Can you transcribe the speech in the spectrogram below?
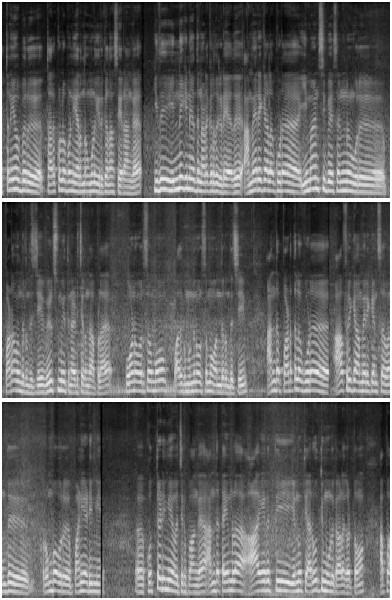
எத்தனையோ பேர் தற்கொலை பண்ணி இறந்தவங்களும் இருக்க தான் செய்கிறாங்க இது இன்றைக்கி நேற்று நடக்கிறது கிடையாது. அமெரிக்காவில் கூட இமான்சிபேஷன் ஒரு படம் வந்துருந்துச்சு. வில்ஸ்மித் நடிச்சிருந்தாப்புல. போன வருஷமோ அதுக்கு முந்தின வருஷமோ வந்திருந்துச்சு. அந்த படத்தில் கூட ஆப்பிரிக்க அமெரிக்கன்ஸை வந்து ரொம்ப ஒரு பணி அடிமை கொத்தடிமையாக வச்சுருப்பாங்க. அந்த டைமில் ஆயிரத்தி எண்ணூற்றி அறுபத்தி மூணு காலகட்டம். அப்போ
